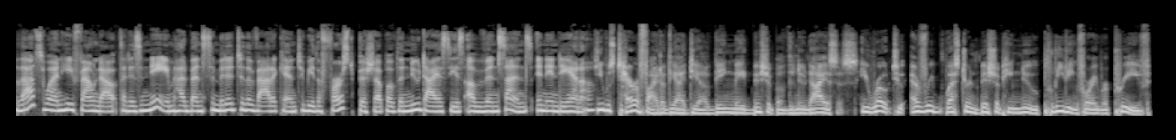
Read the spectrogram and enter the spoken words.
That's when he found out that his name had been submitted to the Vatican to be the first bishop of the new diocese of Vincennes in Indiana. He was terrified of the idea of being made bishop of the new diocese. He wrote to every Western bishop he knew pleading for a reprieve.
